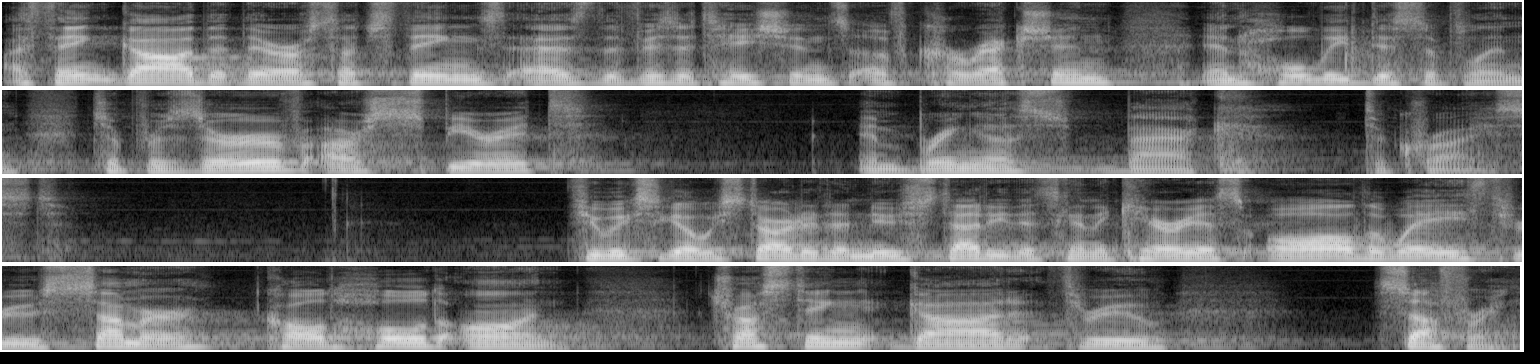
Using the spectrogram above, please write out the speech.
I thank God that there are such things as the visitations of correction and holy discipline to preserve our spirit and bring us back to Christ. A few weeks ago, we started a new study that's going to carry us all the way through summer called Hold On Trusting God Through Suffering.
